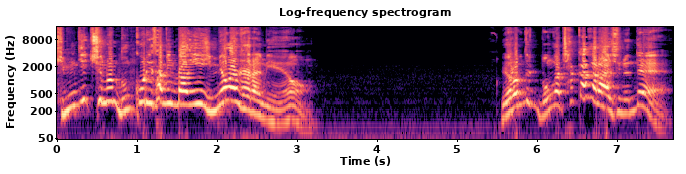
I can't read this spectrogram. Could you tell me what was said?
김기춘은 문고리 3인방이 임명한 사람이에요. 여러분들 뭔가 착각을 하시는데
